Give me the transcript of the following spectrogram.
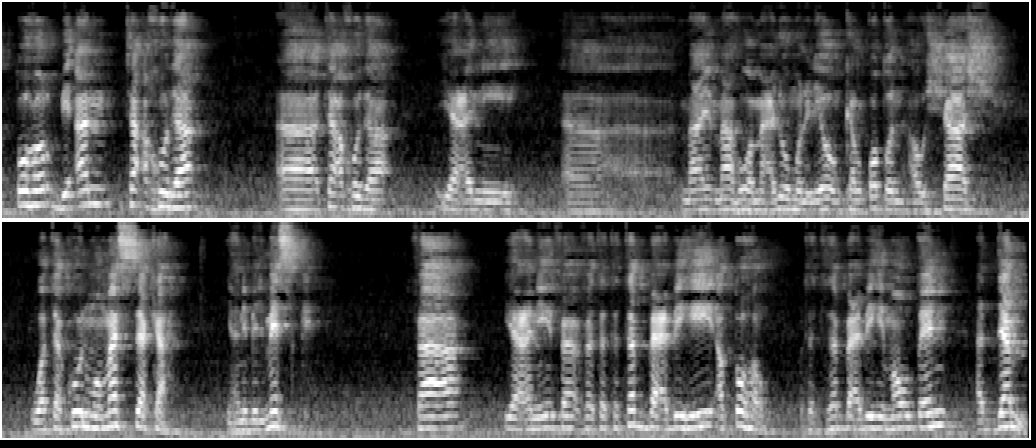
الطهر بأن تأخذ آه تأخذ يعني ما ما هو معلوم اليوم كالقطن أو الشاش وتكون ممسكة يعني بالمسك فيعني فتتتبع به الطهر وتتتبع به موطن الدم.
